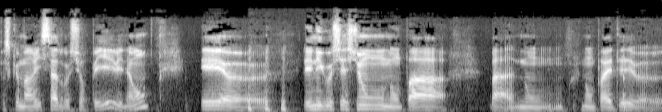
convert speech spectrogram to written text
parce que Marissa doit surpayer évidemment, et euh, les négociations n'ont pas bah, n'ont pas été euh,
